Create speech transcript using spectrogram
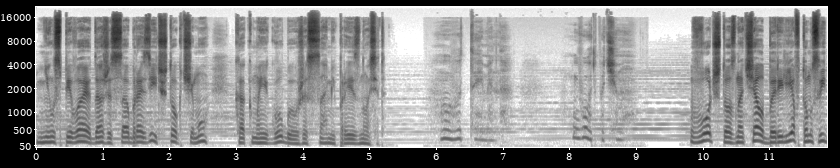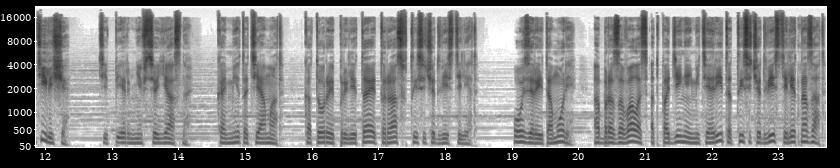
Не успеваю даже сообразить, что к чему, как мои губы уже сами произносят. Вот именно. Вот почему. Вот что означал барельеф в том святилище. Теперь мне все ясно. Комета Тиамат, которая прилетает раз в 1200 лет. Озеро Итамори образовалась от падения метеорита 1200 лет назад.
